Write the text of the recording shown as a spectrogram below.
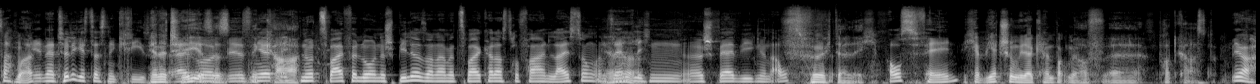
Sag mal. Ja, natürlich ist das eine Krise. Ja, natürlich also, ist das wir sind jetzt nicht nur zwei verlorene Spiele, sondern mit zwei katastrophalen Leistungen und ja. sämtlichen äh, schwerwiegenden Aus Fürchterlich. Ausfällen. Ich habe jetzt schon wieder keinen Bock mehr auf äh, Podcast. Ja,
